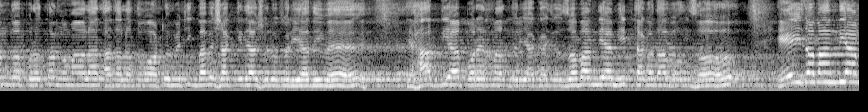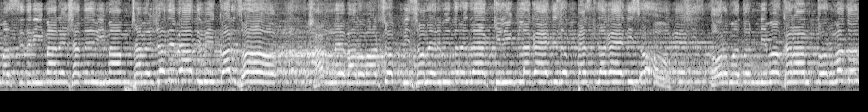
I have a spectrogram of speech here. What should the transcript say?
অঙ্গ প্রত্যঙ্গ মাওলার আদালত অটোমেটিক ভাবে সাক্ষী দেওয়া শুরু করিয়া দিবে। হাত দিয়া পরের মাল ধরিয়া খাইছো, জবান দিয়া মিথ্যা কথা বলছো। এই জবান দিয়া মসজিদের ইমানের সাথে ইমাম সাহেবের সাথে বেয়াদবি করছ, সামনে ভালোবাসো পিছনের ভিতরে যা ক্লিক লাগাই দিছো, প্যাচ লাগাই দিছ, তোর মতন নিমো খারাম তোর মতন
